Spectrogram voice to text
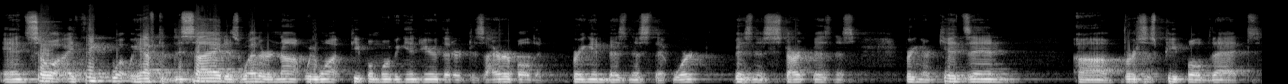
And so I think what we have to decide is whether or not we want people moving in here that are desirable, that bring in business, that work business, start business, bring their kids in, uh, versus people that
